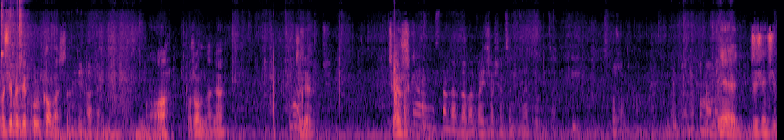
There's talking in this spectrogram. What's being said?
To się będzie kulkować. Tak. O, porządne, nie? Czy nie? Ciężkie. Standardowa 28 cm widzę. W porządku. Dobra, no to mamy. Nie, 10,5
